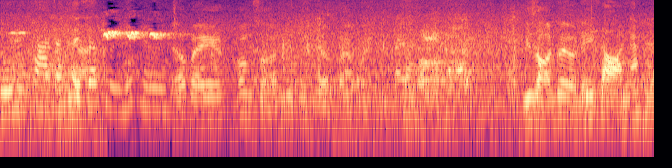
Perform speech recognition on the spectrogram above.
รู้ลูกค้าจะใส่เสื้อคลุยนิดนึง เดี๋ยวไปห้องสอนนิดนึงเดี๋ยวตามไปมีสอนด้วยวัน มี นี้ สอนนะคะ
